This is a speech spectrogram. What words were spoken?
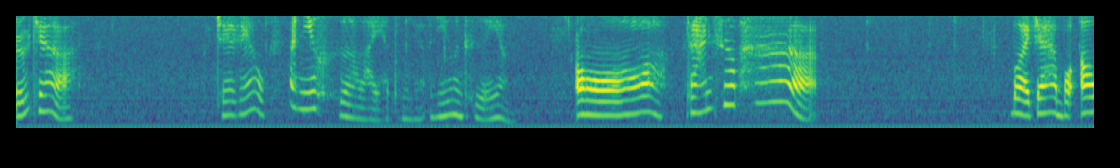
แล้วจ้ะเข้าใจแล้ว อันนี้คืออะไรอะตรงเนี้ย อันนี้มันคืออย่าง อ๋อ ร้านเสื้อผ้า บ่จ้าบ่เอา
